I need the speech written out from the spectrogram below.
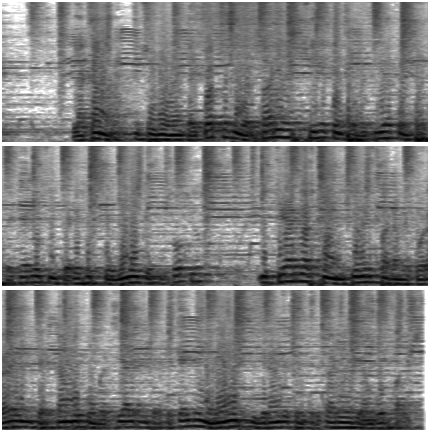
La Cámara, en sus 94 aniversarios, sigue comprometida con proteger los intereses comunes de sus socios y crear las condiciones para mejorar el intercambio comercial entre pequeños, medianos y grandes empresarios de ambos países.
